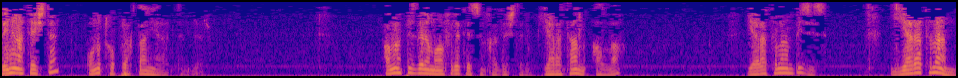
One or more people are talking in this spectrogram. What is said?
Beni ateşten, onu topraktan yarattın diyor. Allah bizlere mağfiret etsin kardeşlerim. Yaratan Allah, yaratılan biziz. Yaratılan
